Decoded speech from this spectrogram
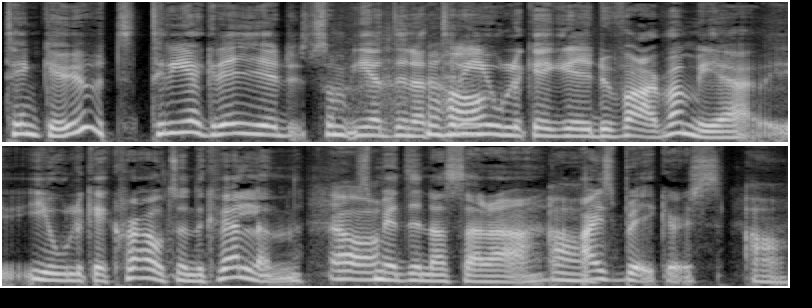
tänka ut tre grejer som är dina tre Ja. olika grejer du varvar med i olika crowds under kvällen. Ja. Som är dina så här, icebreakers. Ja.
